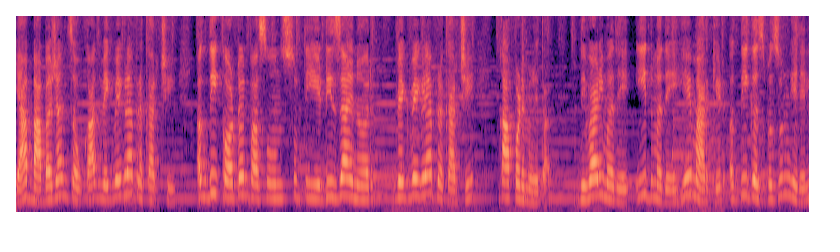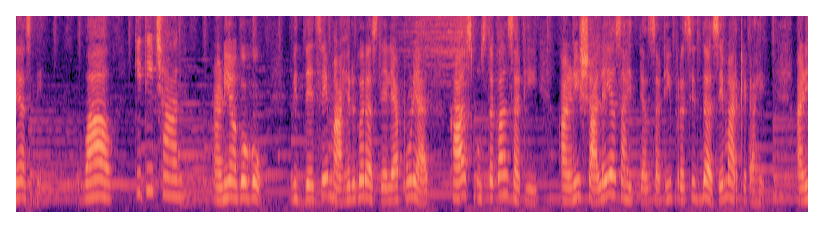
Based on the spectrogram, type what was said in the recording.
या बाबाजान चौकात वेगवेगळ्या प्रकारची अगदी कॉटनपासून सुती डिझायनर वेगवेगळ्या प्रकारची कापड मिळतात. दिवाळीमध्ये ईदमध्ये हे मार्केट अगदी गजबजून गेलेले असते. वाव किती छान! आणि अगं हो विद्येचे माहेरघर असलेल्या पुण्यात खास पुस्तकांसाठी आणि शालेय साहित्यांसाठी प्रसिद्ध असे मार्केट आहे. आणि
